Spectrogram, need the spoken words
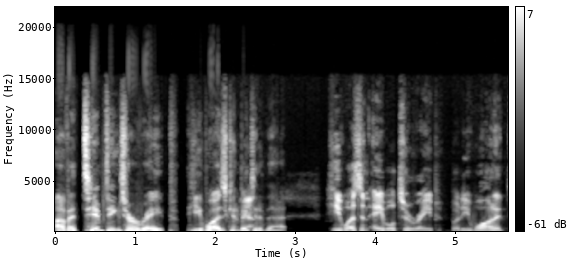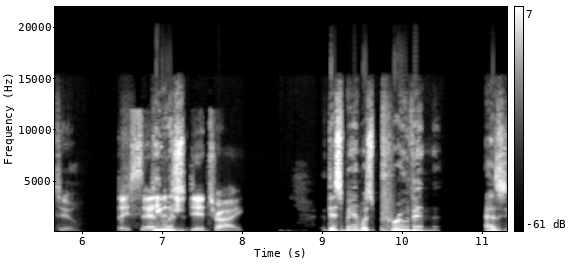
of attempting to rape. He was convicted of that. He wasn't able to rape, but he wanted to. They said He that was- he did try. This man was proven as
